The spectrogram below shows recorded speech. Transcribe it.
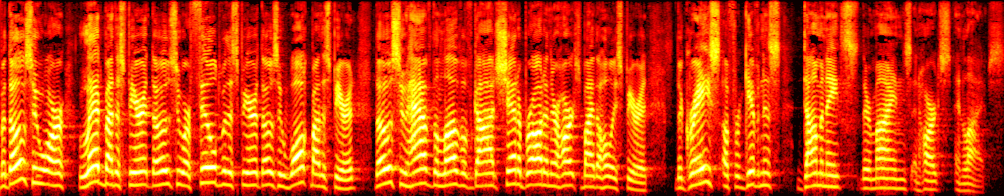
But those who are led by the Spirit, those who are filled with the Spirit, those who walk by the Spirit, those who have the love of God shed abroad in their hearts by the Holy Spirit, the grace of forgiveness dominates their minds and hearts and lives.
